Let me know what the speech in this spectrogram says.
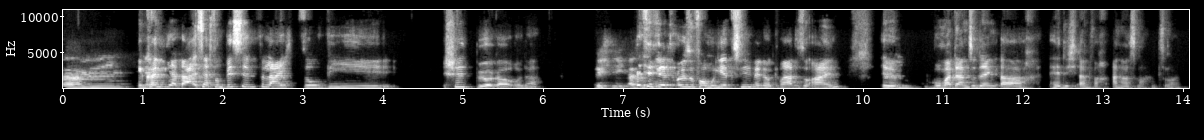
Ähm, Wir ja. können ja, da ist ja so ein bisschen vielleicht so wie Schildbürger, oder? Richtig. Also das ist jetzt böse formuliert, es fiel mir nur gerade so ein, ähm, wo man dann so denkt, ach, hätte ich einfach anders machen sollen.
